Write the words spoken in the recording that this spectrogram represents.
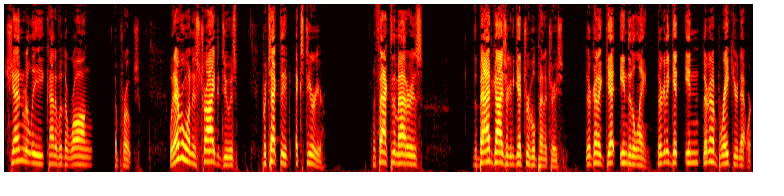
generally kind of with the wrong approach. What everyone has tried to do is protect the exterior. The fact of the matter is, the bad guys are going to get dribble penetration. They're going to get into the lane. They're going to get in. They're going to break your network.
